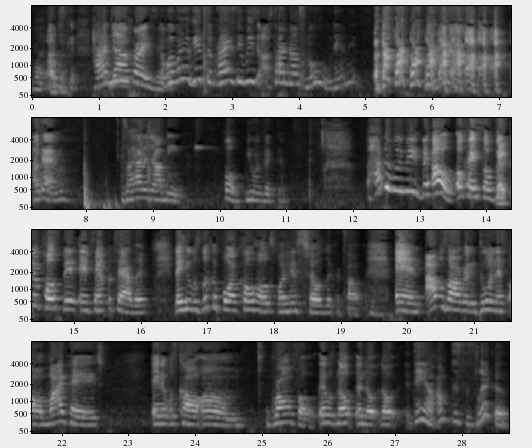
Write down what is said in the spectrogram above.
What? I'm Okay. just kidding. I How need y'all crazy. Well, we'll get to crazy. We starting off smooth, damn it. okay. So how did y'all meet? Who? You and Victor. How did we meet? Vic- Oh, okay. So Right. Victor posted in Tampa Talent that he was looking for a co-host for his show Liquor Talk, and I was already doing this on my page, and it was called um Grown Folk. It was no, uh, no, no. Damn, I'm this is liquor.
